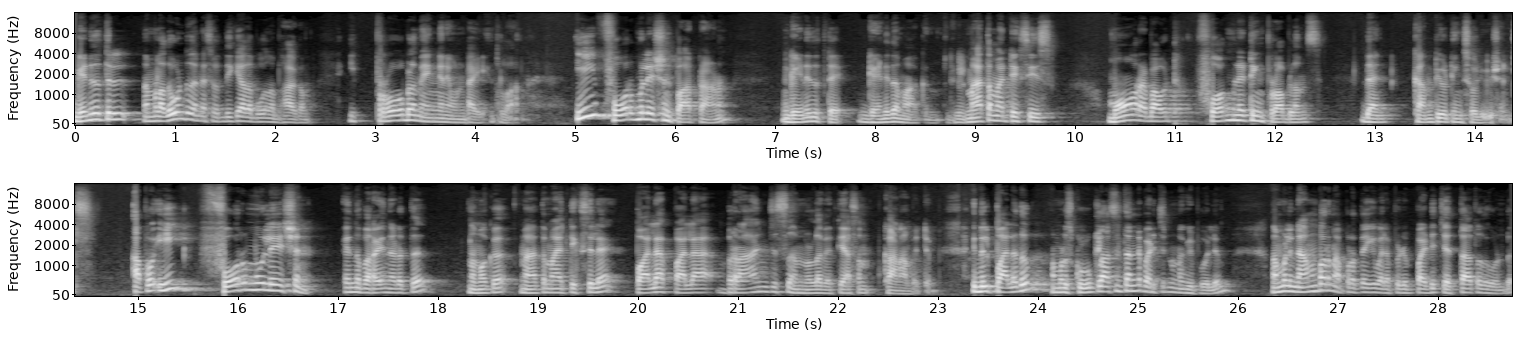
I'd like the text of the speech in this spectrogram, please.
ഗണിതത്തിൽ നമ്മൾ അതുകൊണ്ട് തന്നെ ശ്രദ്ധിക്കാതെ പോകുന്ന ഭാഗം ഈ പ്രോബ്ലം എങ്ങനെ ഉണ്ടായി എന്നുള്ളതാണ്. ഈ ഫോർമുലേഷൻ പാർട്ടാണ് ഗണിതത്തെ ഗണിതമാക്കുന്നു. അല്ലെങ്കിൽ mathematics is more about formulating problems then computing solutions അപ്പോൾ ഈ ഫോർമുലേഷൻ എന്ന് പറയുന്നിടത്ത് നമുക്ക് മാത്തമാറ്റിക്സിലെ പല പല ബ്രാഞ്ചസ് തമ്മിലുള്ള വ്യത്യാസം കാണാൻ പറ്റും. ഇതിൽ പലതും നമ്മൾ സ്കൂൾ ക്ലാസ്സിൽ തന്നെ പഠിച്ചിട്ടുണ്ടെങ്കിൽ പോലും നമ്മൾ നമ്പറിനപ്പുറത്തേക്ക് പലപ്പോഴും പഠിച്ചെത്താത്തത് കൊണ്ട്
